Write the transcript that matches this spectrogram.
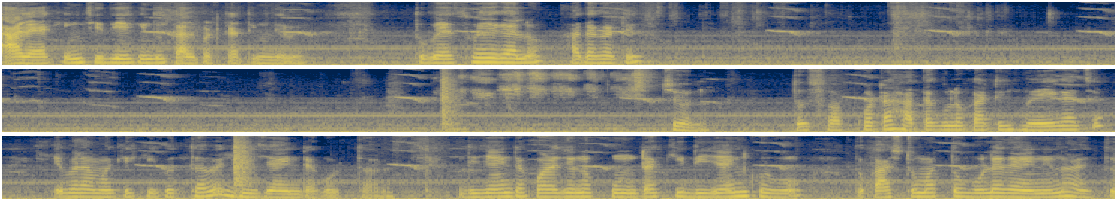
আর এক ইঞ্চি দিয়ে কিন্তু কালপাট কাটিং দেবে। তো ব্যাস হয়ে গেল হাতা কাটে। চলো। তো সব কটা হাতাগুলো কাটিং হয়ে গেছে। এবার আমাকে কি করতে হবে? ডিজাইনটা করতে হবে। ডিজাইনটা করার জন্য কোনটা কি ডিজাইন করব, তো কাস্টমার তো বলে দেয়নি না, তো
